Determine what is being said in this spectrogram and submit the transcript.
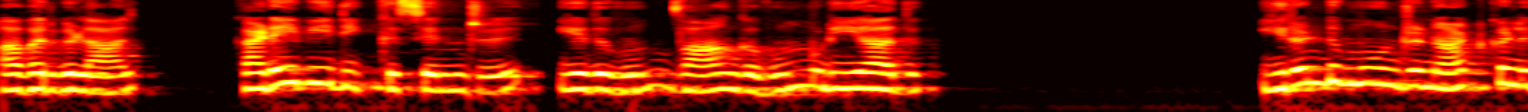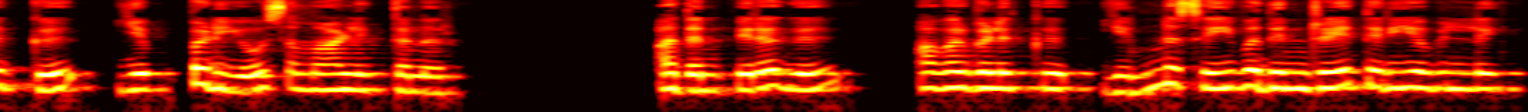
அவர்களால் கடைவீதிக்கு சென்று எதுவும் வாங்கவும் முடியாது. இரண்டு மூன்று நாட்களுக்கு எப்படியோ சமாளித்தனர். அதன் பிறகு அவர்களுக்கு என்ன செய்வதென்றே தெரியவில்லை.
